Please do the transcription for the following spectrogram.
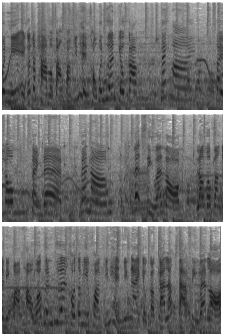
วันนี้เอกก็จะพามาฟังความคิดเห็นของเพื่อนๆเกี่ยวกับแม่กไม้สายลม แสงแดด แม่น้ำและสิ่งแวดล้อม เรามาฟังกันดีกว่าค่ะว่าเพื่อนๆเขาจะมีความคิดเห็นยังไงเกี่ยวกับการรักษาสิ่งแวดล้อม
